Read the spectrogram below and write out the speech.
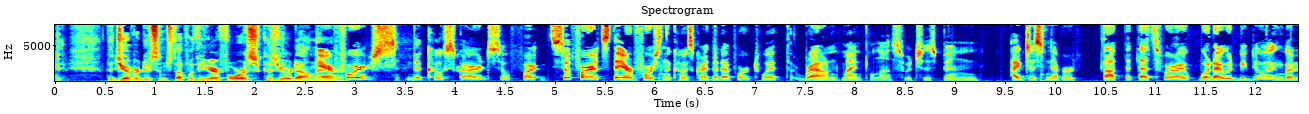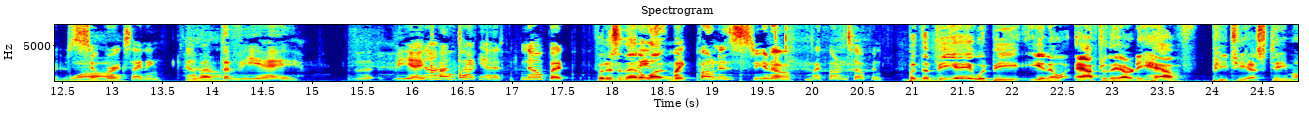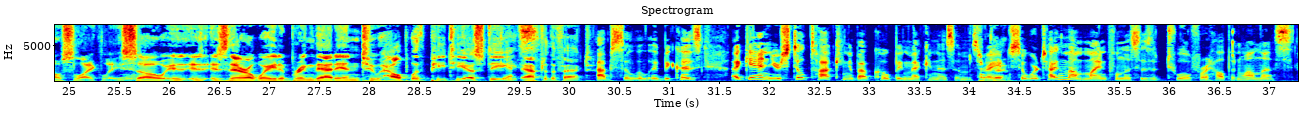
Did you ever do some stuff with the Air Force because you were down there? Air Force, the Coast Guard. So far, so far, it's the Air Force and the Coast Guard that I've worked with around mindfulness, which has been. I just never thought that that's where I what I would be doing, but it's Wow. super exciting. How about the VA? The VA Not quite contacted? yet. No, but But isn't that please, a lot? my But, phone is, you know, my phone's open. but the VA would be, you know, after they already have PTSD, most likely. So is, is there a way to bring that in to help with PTSD Yes. after the fact? Absolutely, because again, you're still talking about coping mechanisms, Okay. right? So we're talking about mindfulness as a tool for health and wellness,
